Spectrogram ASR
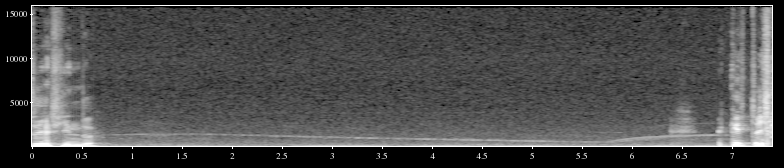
Estoy haciendo? ¿Qué estoy...?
